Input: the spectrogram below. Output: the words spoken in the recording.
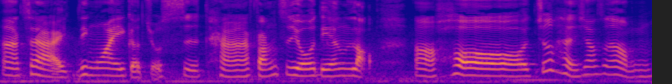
那再来另外一个就是，它房子有点老，然后就很像是那种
